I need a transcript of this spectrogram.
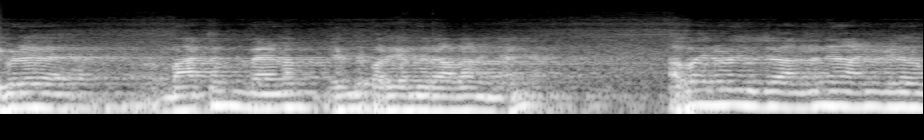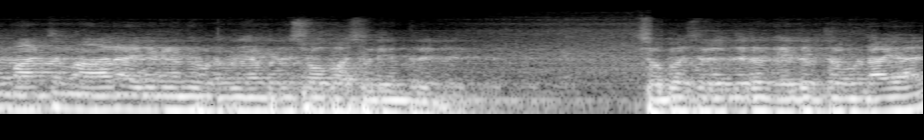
ഇവിടെ മാറ്റം വേണം എന്ന് പറയുന്ന ഒരാളാണ് ഞാൻ. അപ്പൊ എന്നോട് ചോദിച്ചു അങ്ങനെയാണെങ്കിൽ മാറ്റം ആരായിരിക്കണം എന്ന് പറഞ്ഞപ്പോൾ ഞാൻ പറഞ്ഞു ശോഭാ സുരേന്ദ്രൻ ശോഭാ സുരേന്ദ്രന്റെ നേതൃത്വം ഉണ്ടായാൽ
